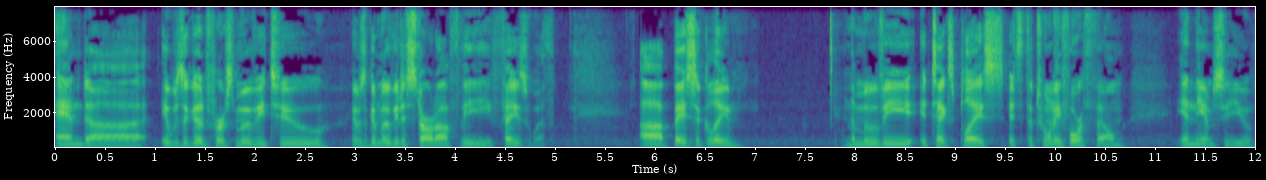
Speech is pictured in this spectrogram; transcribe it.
and uh, it was a good first movie to. It was a good movie to start off the phase with. Uh, basically, the movie it takes place it's the 24th film in the MCU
